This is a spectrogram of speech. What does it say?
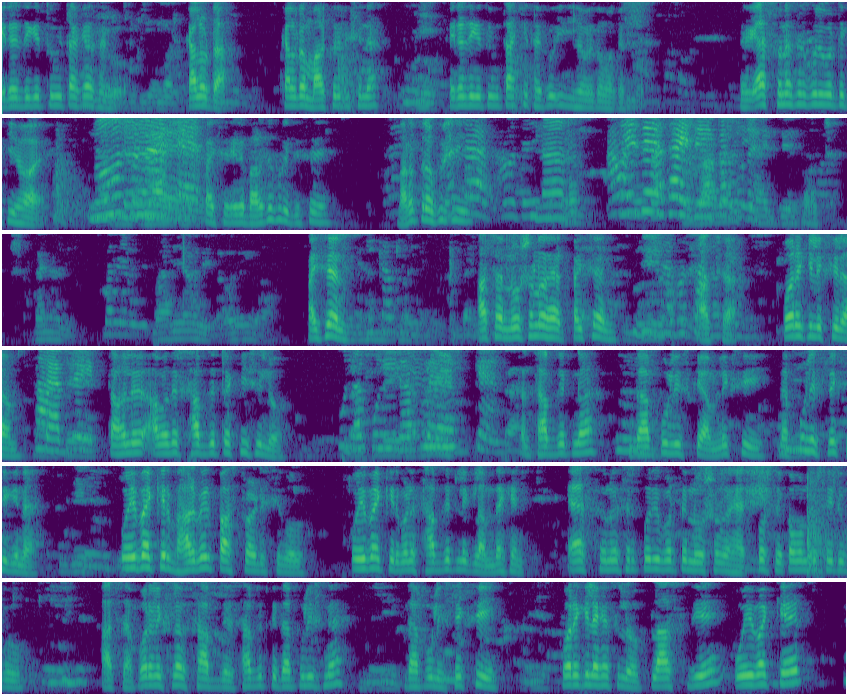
এটার দিকে তুমি তাকায় থাকো। কালোটা? কালোটা মার্ক করে দিছি না। এটার দিকে তুমি তাকিয়ে থাকো ইজি হবে তোমার কাছে। অ্যাজ সোন এর পরিবর্তে কি হয়? পাইছেন এটা ভারতে পড়ে দিছে। ভারতরাও খুশি? এই যে সাইডে আচ্ছা। পাইছেন? আচ্ছা নোশনার হ্যাট পাইছেন? আচ্ছা পরে কি লিখছিলাম? তাহলে আমাদের সাবজেক্টটা কি ছিল? The police the police came তাহলে সাবজেক্ট না? দ্য পুলিশ ক্যাম লিখছি? দ্য পুলিশ লিখছি কিনা? ওই বাক্যের ভার্বের পাস্ট পার্টিসিপল ওই বাক্যের মানে সাবজেক্ট লিখলাম দেখেন। সোনেসের পরিবর্তে নোশনের হ্যাট পড়ছে কমন পড়ছে এটুকু। আচ্ছা পরে লিখছিলাম সাবজেক্ট সাবজেক্ট কি দ্য পুলিশ না? দ্য পুলিশ লিখছি? পরে কি লেখা ছিল? প্লাস দিয়ে ওই বাক্যের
